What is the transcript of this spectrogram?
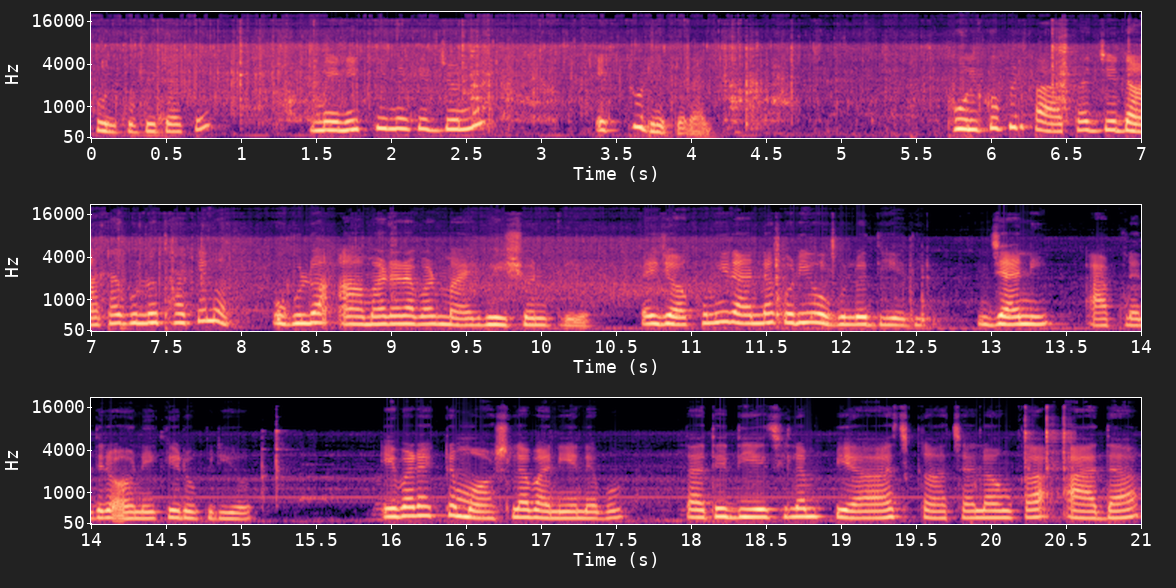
ফুলকপিটাকে মিনিট তিনেকের জন্য একটু ঢেকে রাখব। ফুলকপির পাতার যে ডাঁটাগুলো থাকে না, ওগুলো আমার আর আমার মায়ের ভীষণ প্রিয়। তাই যখনই রান্না করি, ওগুলো দিয়ে দিই। জানি আপনাদের অনেকেরও প্রিয়। এবার একটা মশলা বানিয়ে নেব। তাতে দিয়েছিলাম পেঁয়াজ, কাঁচা লঙ্কা, আদা,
